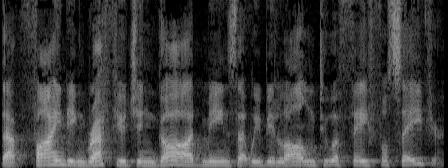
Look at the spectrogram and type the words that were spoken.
that finding refuge in God means that we belong to a faithful Savior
